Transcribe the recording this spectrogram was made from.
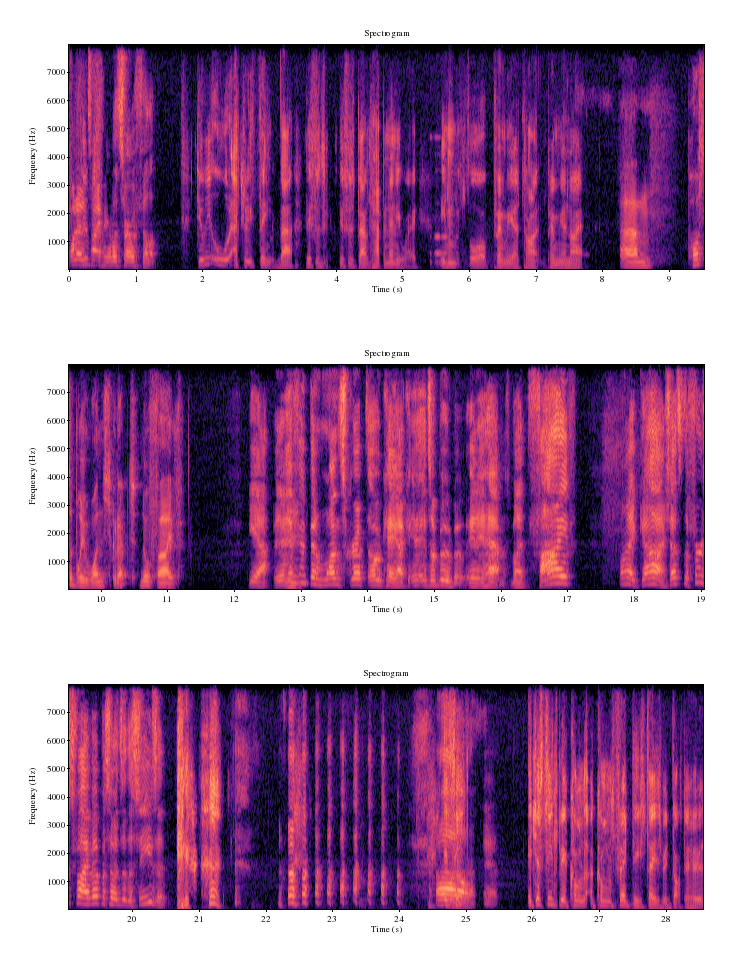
one at a time here. Let's start with Philip. do we all actually think that this was this was bound to happen anyway, even before premiere time, premiere night? Um, possibly one script, no five. Yeah, if hmm. it'd been one script, okay, I c it's a boo boo. It, it happens. But five? My gosh, that's the first five episodes of the season. oh, man. It just seems to be a common a common thread these days with Doctor Who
